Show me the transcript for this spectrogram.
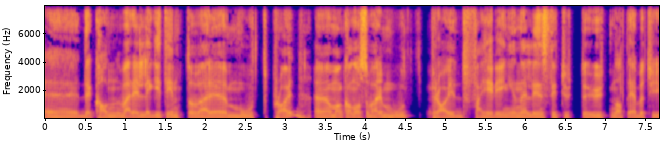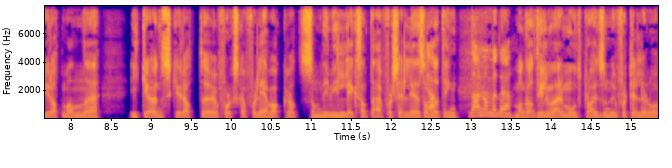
eh, det kan være legitimt å være mot pride, eh, og man kan også være mot pride-feiringen eller instituttet uten at det betyr at man eh, ikke ønsker at folk skal få leve akkurat som de vil. Det er forskjellige sånne Ja. ting. Det er noe med det. Man kan til og med være mot pride, som du forteller nå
